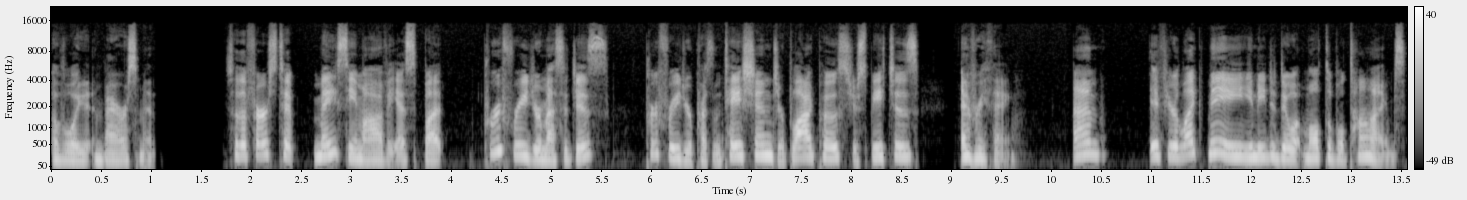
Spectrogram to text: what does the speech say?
avoid embarrassment. So, the first tip may seem obvious, but proofread your messages, proofread your presentations, your blog posts, your speeches, everything. And if you're like me, you need to do it multiple times.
